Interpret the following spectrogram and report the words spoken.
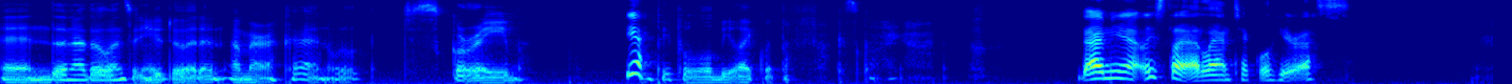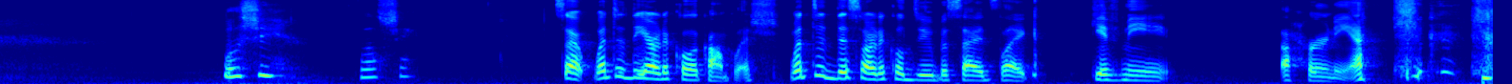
in the Netherlands, and you do it in America, and we'll just scream. Yeah. People will be like, "What the fuck is going on?" I mean, at least the Atlantic will hear us. Will she? Will she? So, what did the article accomplish? What did this article do besides, like, give me a hernia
